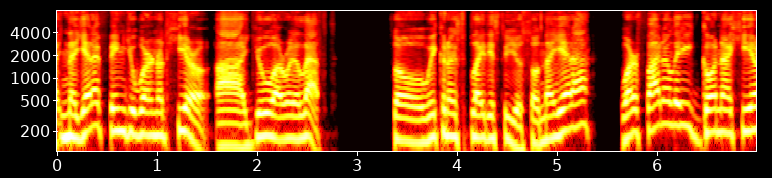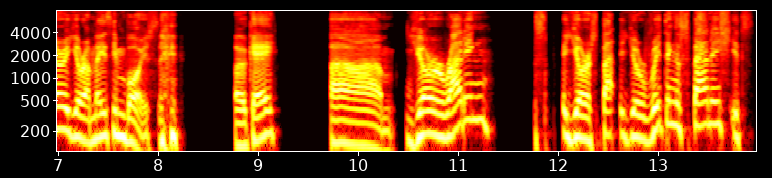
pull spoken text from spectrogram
Nayera, I think you were not here. Uh, you already left. So we can explain this to you. So Nayera, we're finally gonna hear your amazing voice. okay. Um, your writing, your your written Spanish, it's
